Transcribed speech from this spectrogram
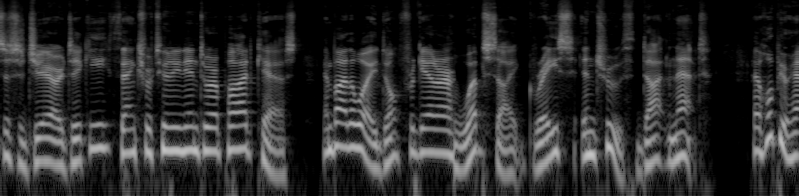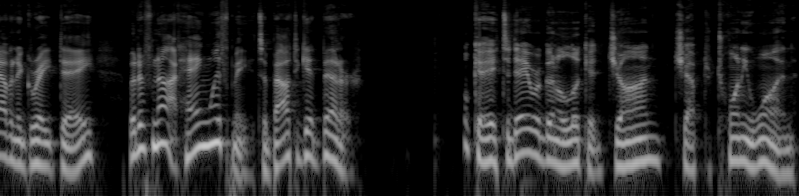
this is J.R. Dickey. Thanks for tuning in to our podcast. And by the way, don't forget our website, graceandtruth.net. I hope you're having a great day, but if not, hang with me. It's about to get better. Okay, today we're going to look at John chapter 21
